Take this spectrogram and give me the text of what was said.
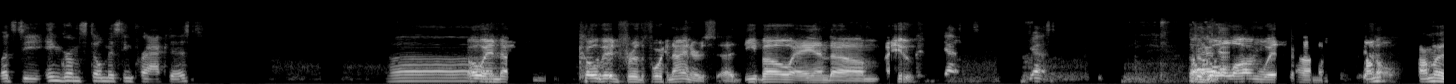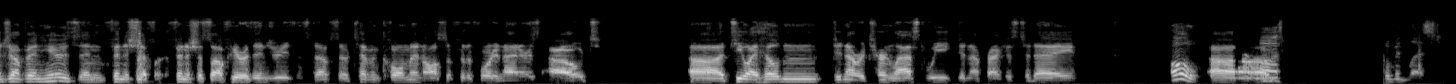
let's see. Ingram still missing practice. Uh, oh, and uh, COVID for the 49ers, uh, Deebo and um, Aiyuk. yes, yes. To go along with um. I'm going to jump in here and finish up, finish us off here with injuries and stuff. So Tevin Coleman, also for the 49ers, out. Uh, T.Y. Hilton did not return last week, did not practice today. Oh, Uh, uh, COVID list.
